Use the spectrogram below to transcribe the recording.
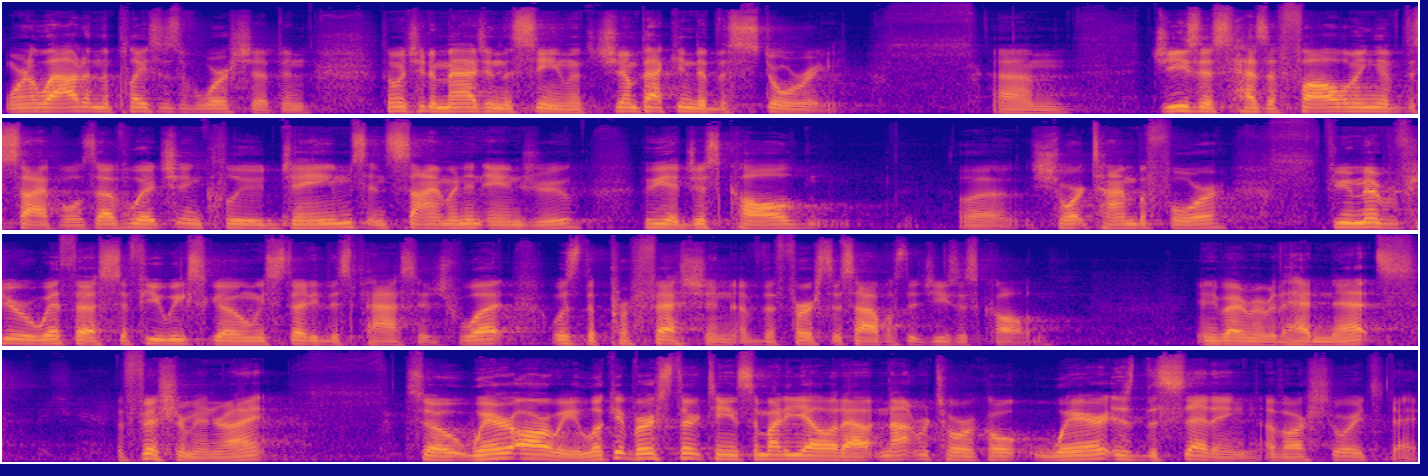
weren't allowed in the places of worship. And so I want you to imagine the scene. Let's jump back into the story. Um, Jesus has a following of disciples, of which include James and Simon and Andrew, who he had just called a short time before. If you remember, if you were with us a few weeks ago when we studied this passage, what was the profession of the first disciples that Jesus called? Anybody remember? They had nets? The fishermen, right? So, where are we? Look at verse 13. Somebody yell it out, not rhetorical. Where is the setting of our story today?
